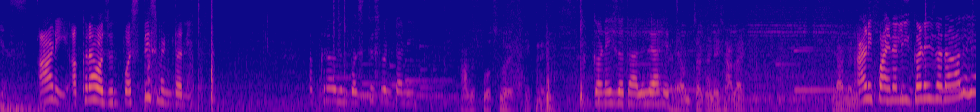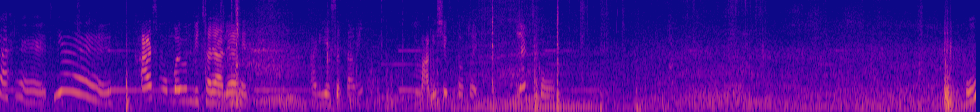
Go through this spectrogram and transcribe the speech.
येस आणि अकरा वाजून पस्तीस मिनिटांनी. अकरा वाजून पस्तीस मिनिटांनी आम्ही पोचलोय इकडे. गणेश दादा आलेले आहेत. आणि आमचा गणेश आलाय. आणि फायनली गणेश दादा आलेले आहेत. ये खास मुंबईहून बिचारे आले आहेत. आणि येस आता आम्ही मागे शिफ्ट होतोय. लेट्स गो हो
